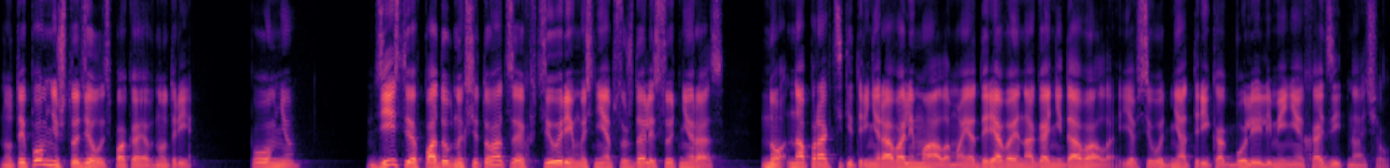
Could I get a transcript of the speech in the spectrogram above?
«Но ты помнишь, что делать, пока я внутри?» «Помню». Действия в подобных ситуациях в теории мы с ней обсуждали сотни раз. Но на практике тренировали мало, моя дырявая нога не давала. Я всего дня три как более или менее ходить начал.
